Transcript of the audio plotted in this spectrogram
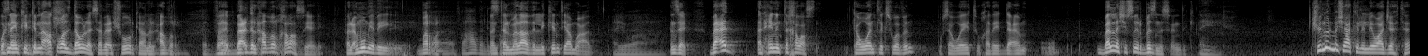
وإحنا يمكن كنا. أطول دولة سبع شهور كان الحظر بالضبط. فبعد الحظر خلاص يعني فالعموم يبي برا ف- فهذا اللي فانت صار. الملاذ اللي كنت يا معاذ. أيوه. إنزين بعد الحين أنت خلاص كونت لك سويفن وسويت وخذيت دعم وبلش يصير business عندك. أي. شنو المشاكل اللي واجهتها؟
